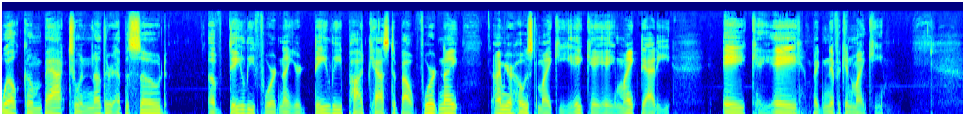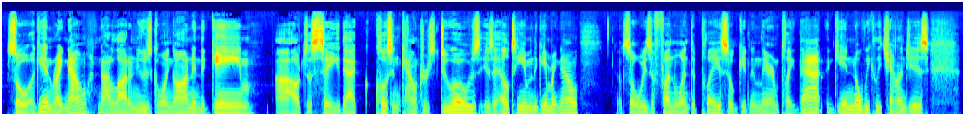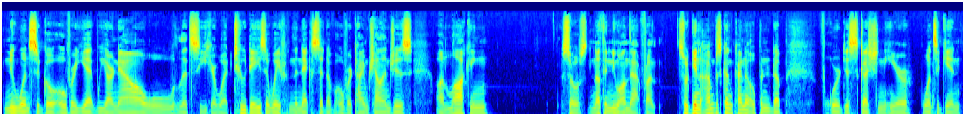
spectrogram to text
Welcome back to another episode of Daily Fortnite, your daily podcast about Fortnite. I'm your host, Mikey, aka Mike Daddy, aka Magnificent Mikey. So, again, right now, not a lot of news going on in the game. Uh, I'll just say that Close Encounters Duos is a LTM in the game right now. It's always a fun one to play, so get in there and play that. Again, no weekly challenges, new ones to go over yet. We are now, let's see here, what, two days away from the next set of overtime challenges unlocking. So, nothing new on that front. So, again, I'm just going to kind of open it up for discussion here once again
